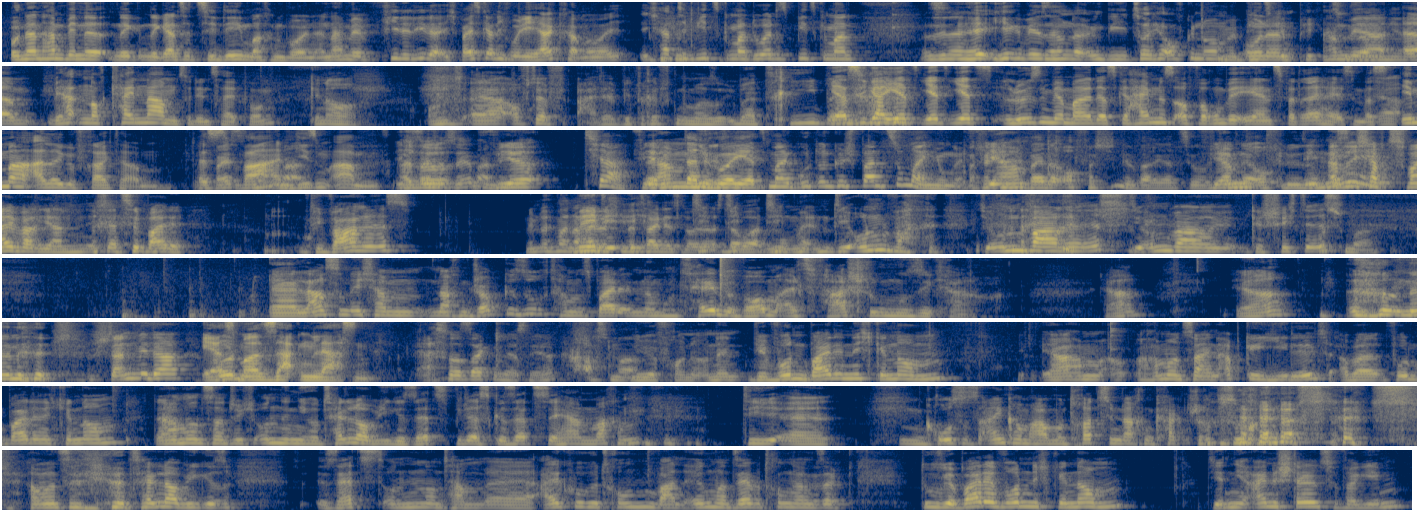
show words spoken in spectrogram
Und dann haben wir eine, eine, eine ganze CD machen wollen. Dann haben wir viele Lieder, ich weiß gar nicht, wo die herkamen, aber ich, ich hatte Beats gemacht, du hattest Beats gemacht und sind dann hier gewesen, haben da irgendwie Zeug aufgenommen Haben wir und dann haben wir, ähm, wir hatten noch keinen Namen zu dem Zeitpunkt. Genau. Und äh, auf der, Alter, wir driften immer so übertrieben. Ja, ist egal, jetzt, jetzt, jetzt lösen wir mal das Geheimnis auf, warum wir EN23 heißen, was Ja. immer alle gefragt haben. Es weiß war an diesem Abend. Ich Also das selber nicht. wir, Tja, Wir dann, haben dann hör jetzt mal gut und gespannt zu, mein Junge. Wahrscheinlich haben- haben wir beide auch verschiedene Variationen wir von haben, der Auflösung. also ich habe zwei Varianten. Ich erzähle beide. Die wahre ist, Nehmt euch mal eine Nee, halbe die, Stunde Zeit jetzt, Leute. die, Das die, dauert die, einen Moment. Die, unwa die unwahre ist, die unwahre Geschichte ist, mal. äh, Lars und ich haben nach einem Job gesucht, haben uns beide in einem Hotel beworben als Fahrstuhlmusiker. Ja, ja. Und dann standen wir da. Erstmal sacken lassen. Erstmal sacken lassen, ja. Erstmal. Liebe Freunde. Und dann, wir wurden beide nicht genommen. Ja, haben, haben uns einen abgejiedelt, aber wurden beide nicht genommen. Dann haben wir uns natürlich unten in die Hotellobby gesetzt, wie das Gesetz der Herren machen, die äh, ein großes Einkommen haben und trotzdem nach einem Kackjob suchen. haben uns in die Hotellobby ges- gesetzt unten und haben äh, Alkohol getrunken, waren irgendwann sehr betrunken, haben gesagt, du, wir beide wurden nicht genommen. Die hatten hier eine Stelle zu vergeben.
